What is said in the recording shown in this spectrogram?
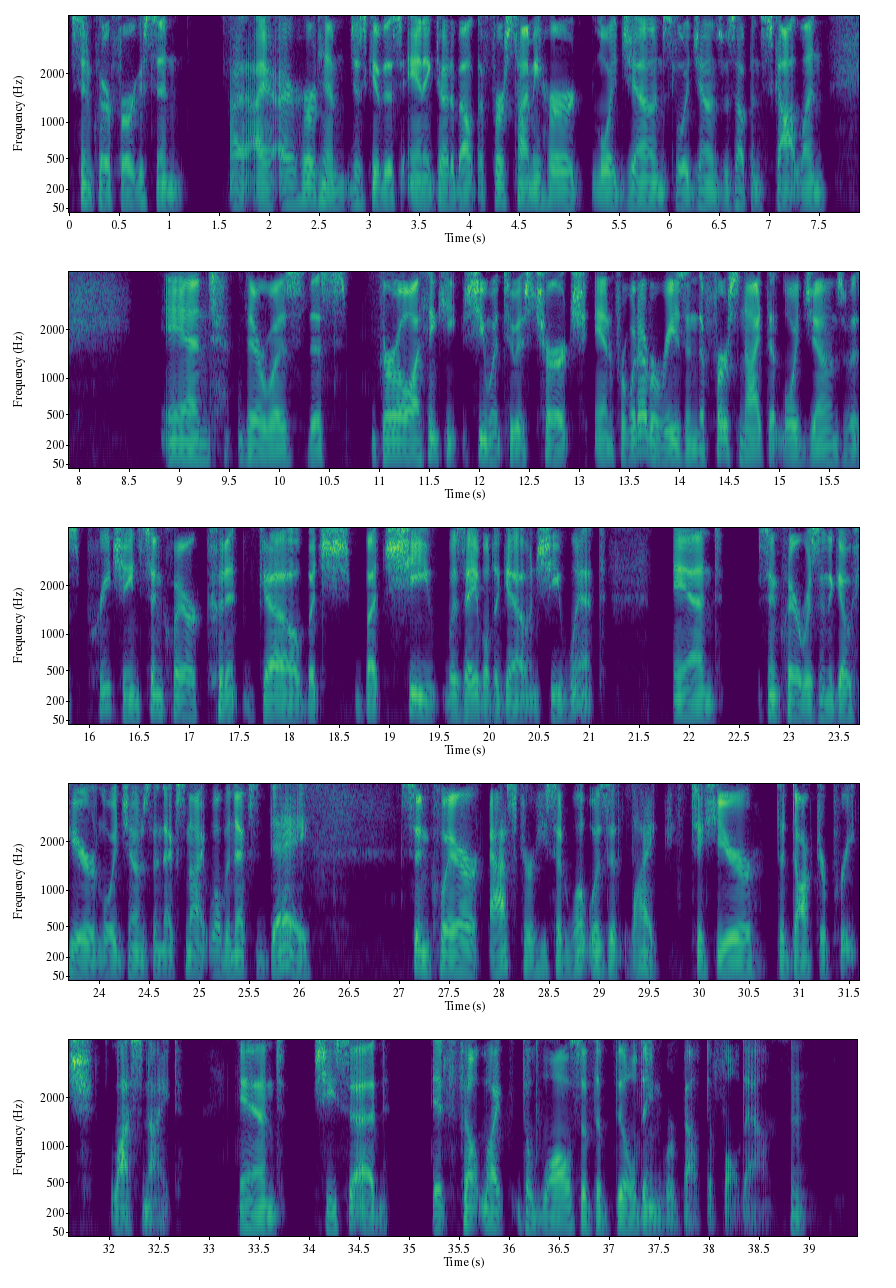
sinclair ferguson I, I heard him just give this anecdote about the first time he heard lloyd jones lloyd jones was up in scotland and there was this girl, I think he, she went to his church. And for whatever reason, the first night that Lloyd Jones was preaching, Sinclair couldn't go, but, sh- but she was able to go and she went. And Sinclair was going to go hear Lloyd Jones the next night. Well, the next day, Sinclair asked her, he said, What was it like to hear the doctor preach last night? And she said, It felt like the walls of the building were about to fall down. Hmm.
